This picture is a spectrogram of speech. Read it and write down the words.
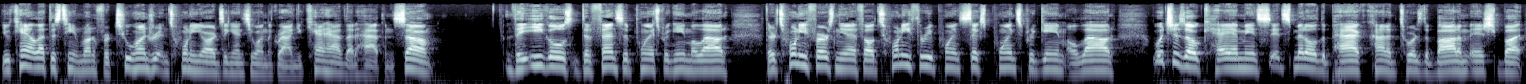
you can't let this team run for 220 yards against you on the ground. You can't have that happen. So, the Eagles' defensive points per game allowed, they're 21st in the NFL, 23.6 points per game allowed, which is okay. I mean, it's, it's middle of the pack, kind of towards the bottom ish, but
